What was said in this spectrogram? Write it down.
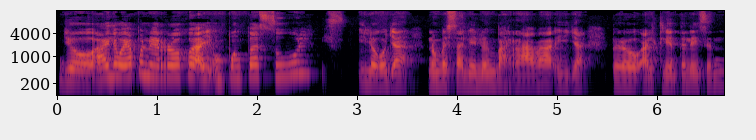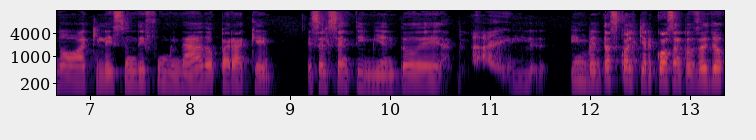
yo, ay, le voy a poner rojo, hay un punto azul, y luego ya no me salía lo embarraba y ya, pero al cliente le dicen, no, aquí le hice un difuminado para que es el sentimiento de, ay, inventas cualquier cosa, entonces yo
